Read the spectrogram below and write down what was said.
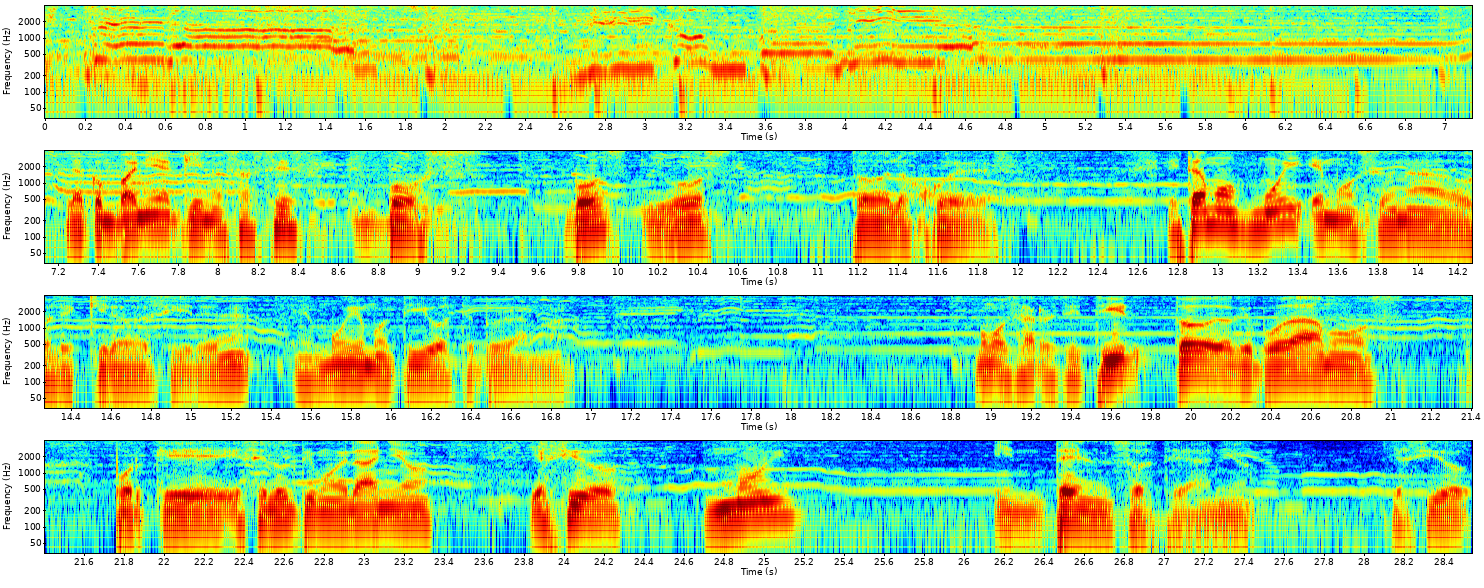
Y serás mi compañía. La compañía que nos haces vos, vos y vos todos los jueves. Estamos muy emocionados, les quiero decir, ¿eh? es muy emotivo este programa. Vamos a resistir todo lo que podamos porque es el último del año y ha sido muy intenso este año y ha sido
